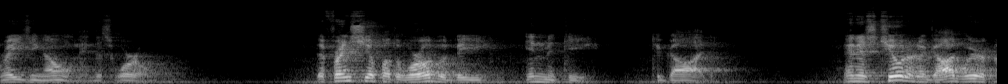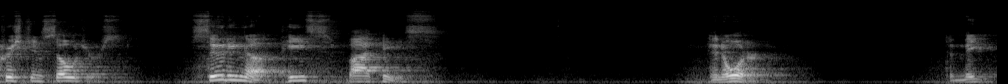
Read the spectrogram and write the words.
raging on in this world. The friendship of the world would be enmity to God. And as children of God, we are Christian soldiers suiting up piece by piece in order to meet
